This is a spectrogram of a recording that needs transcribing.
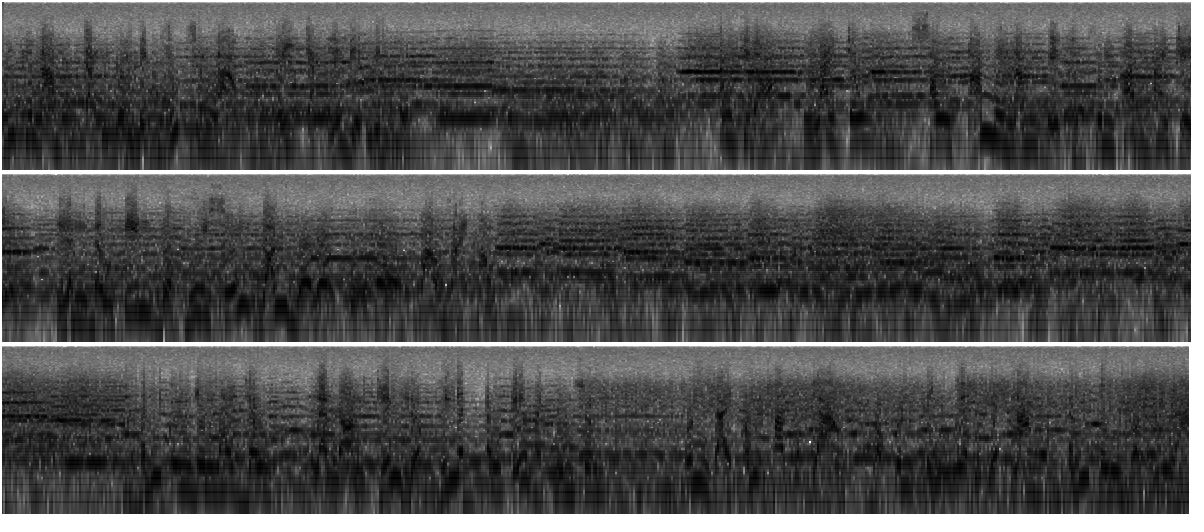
xuống phía nam chặn đường địch rút sang Lào, vây chặt lấy Điện Biên Phủ. Trong khi đó, Lai Châu sau 80 năm bị thực dân Pháp cai trị, lần đầu tiên được vui sướng đón bộ đội Cụ Hồ vào giải phóng. tấn công lên Lai Châu là đòn chiến lược thứ nhất trong kế hoạch Đông Xuân. Quân giải phóng pháp Quốc Lào và quân tình nguyện Việt Nam tấn công vào Trung Lào.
